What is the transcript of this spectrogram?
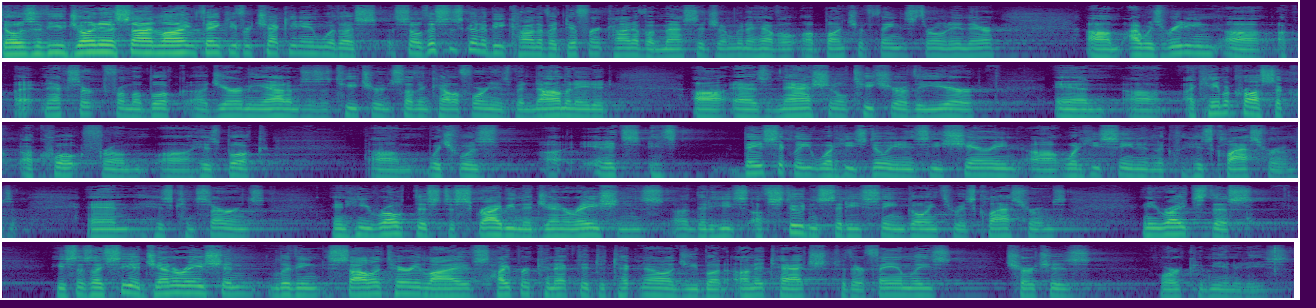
Those of you joining us online, thank you for checking in with us. So, this is going to be kind of a different kind of a message. I'm going to have a, a bunch of things thrown in there. Um, I was reading uh, a, an excerpt from a book. Uh, Jeremy Adams is a teacher in Southern California, has been nominated uh, as National Teacher of the Year. And uh, I came across a, a quote from uh, his book, um, which was, uh, and it's, it's basically what he's doing is he's sharing what he's seen in the, his classrooms and his concerns. And he wrote this describing the generations uh, that he's, of students that he's seen going through his classrooms. And he writes this He says, I see a generation living solitary lives, hyper connected to technology, but unattached to their families, churches, or communities.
